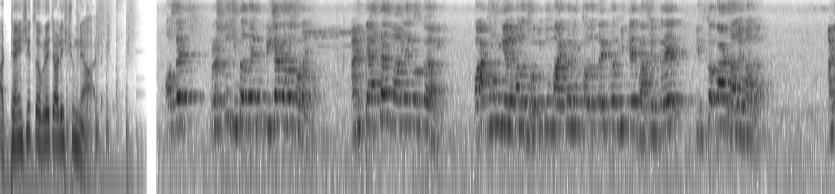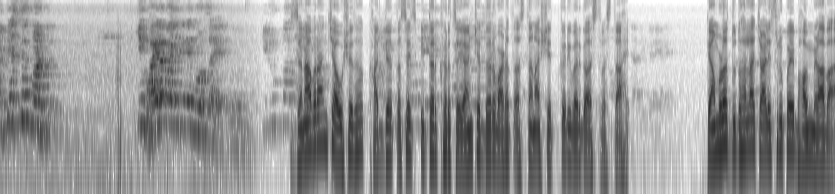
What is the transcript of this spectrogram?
अठ्ठ्याऐंशी चौवेचाळीस शून्य आठ. प्रश्न सुटत नाही तर पिछा कसा सोडायचा? आणि त्याच त्याच मागण्या करतोय आम्ही. पाठ होऊन गेले मला झोपेतून बायकोने उठवलं तरी पण मी तेच भाषण करेल इतकं पाठ झालंय माझा. आणि तेच तेच मांडतोय. की व्हायला पाहिजे की नाही मोड आहे जनावरांची औषधं खाद्य तसेच इतर खर्च यांचे दर वाढत असताना शेतकरी वर्ग अस्वस्थ आहे. त्यामुळं दुधाला चाळीस रुपये भाव मिळावा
